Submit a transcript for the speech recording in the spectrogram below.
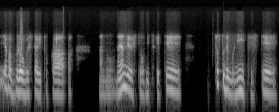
やっぱブログしたりとか、あの、悩んでる人を見つけて、ちょっとでもリーチして、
